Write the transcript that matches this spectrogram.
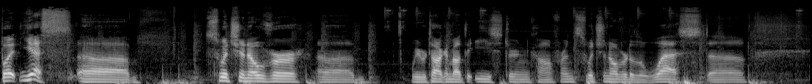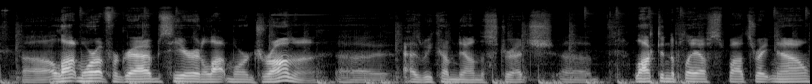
But yes, uh, switching over, uh, we were talking about the Eastern Conference, switching over to the West. Uh, uh a lot more up for grabs here and a lot more drama uh, as we come down the stretch. Uh, locked into playoff spots right now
